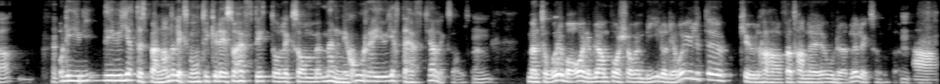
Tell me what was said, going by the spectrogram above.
Ja. Och det är ju, det är ju jättespännande. Liksom. Hon tycker det är så häftigt. Och liksom, människor är ju jättehäftiga. Liksom. Så. Mm. Men Tor är bara, nu blev han Porsche av en bil och det var ju lite kul, haha, för att han är odödlig liksom. Ja.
